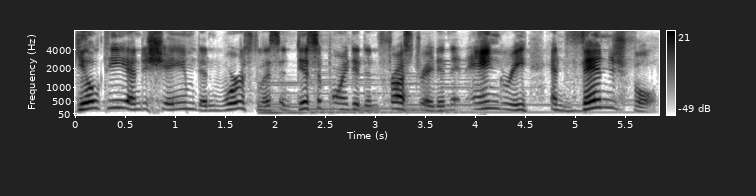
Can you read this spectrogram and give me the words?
guilty and ashamed and worthless and disappointed and frustrated and angry and vengeful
